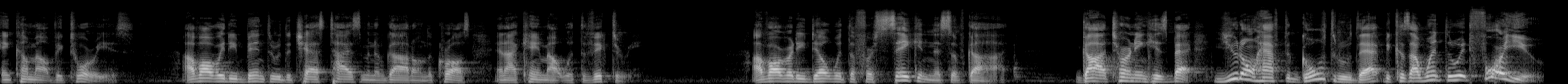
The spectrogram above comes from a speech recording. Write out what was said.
and come out victorious. I've already been through the chastisement of God on the cross and I came out with the victory. I've already dealt with the forsakenness of God, God turning his back. You don't have to go through that because I went through it for you.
